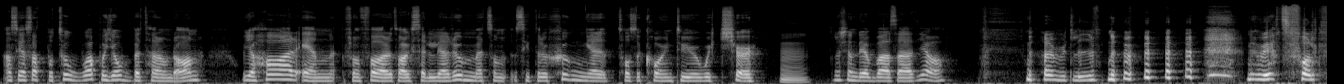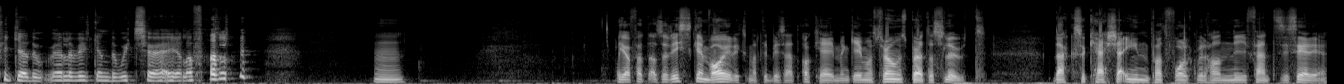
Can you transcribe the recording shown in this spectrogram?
Alltså jag satt på toa på jobbet häromdagen och jag hör en från företagssäljarrummet som sitter och sjunger Toss a coin to your Witcher. Mm. Då kände jag bara så här att ja, det här är mitt liv nu. nu vet folk vilka, eller vilken The Witcher är i alla fall. Mm. Ja, för att alltså risken var ju liksom att det blir så att okej, okay, men Game of Thrones börjar ta slut. Dags att casha in på att folk vill ha en ny fantasy-serie.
